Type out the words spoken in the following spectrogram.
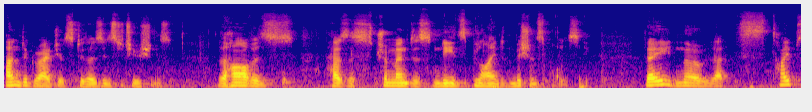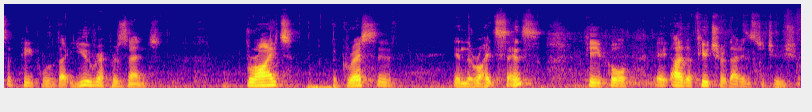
undergraduates to those institutions. The Harvard's has this tremendous needs blind admissions policy. They know that types of people that you represent, bright, aggressive, in the right sense, people eh, are the future of that institution.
